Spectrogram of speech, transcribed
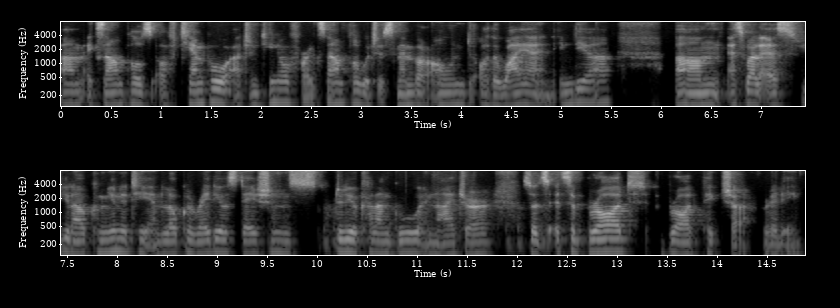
um, examples of Tiempo Argentino, for example, which is member owned or The Wire in India. Um, as well as you know community and local radio stations, Studio Kalangou in Niger. So it's it's a broad broad picture really.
